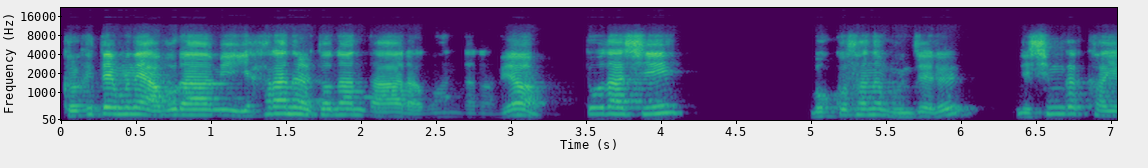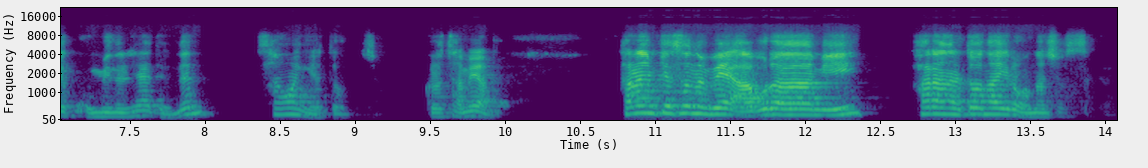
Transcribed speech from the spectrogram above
그렇기 때문에 아브라함이 이 하란을 떠난다라고 한다면 또다시 먹고 사는 문제를 이제 심각하게 고민을 해야 되는 상황이었던 거죠. 그렇다면 하나님께서는 왜 아브라함이 하란을 떠나기를 원하셨을까요?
